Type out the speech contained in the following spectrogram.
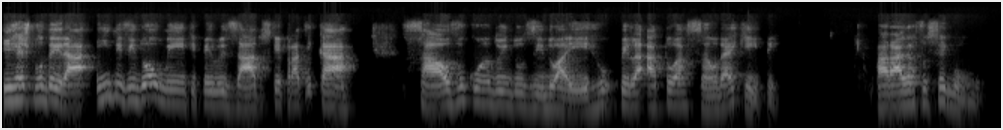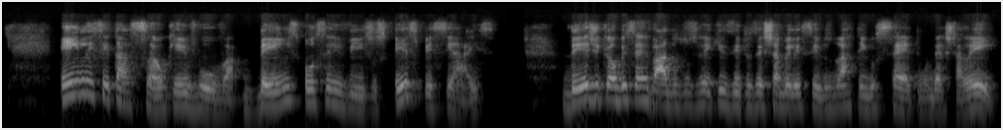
e responderá individualmente pelos atos que praticar, salvo quando induzido a erro pela atuação da equipe. Parágrafo 2. Em licitação que envolva bens ou serviços especiais, desde que observados os requisitos estabelecidos no artigo 7 desta lei,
